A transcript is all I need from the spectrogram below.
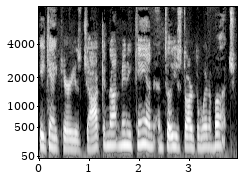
he can't carry his jock, and not many can until you start to win a bunch.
